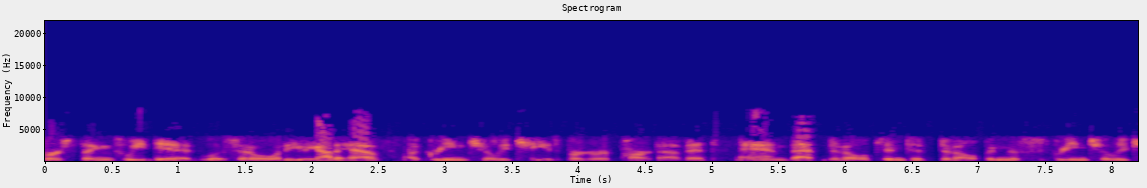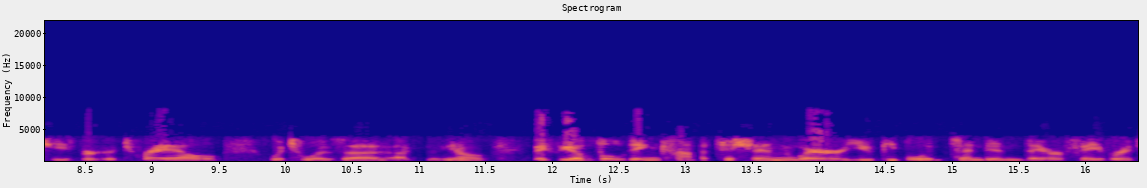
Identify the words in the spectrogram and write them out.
first things we did was said, well, what do you, you got to have a green chili cheeseburger part of it, and that developed into developing this green chili cheeseburger trail, which was a, a you know basically a voting competition where you people would send in their favorite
